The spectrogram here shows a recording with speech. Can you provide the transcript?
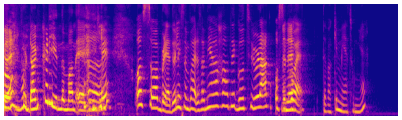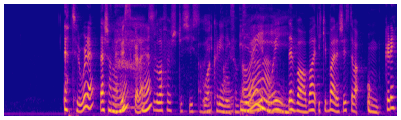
hvor- hvordan kliner man egentlig? Og så ble det jo liksom bare sånn, ja, ha det god tur da. Og så Men det- går jeg. Det var ikke med tunge? Jeg tror det. Det er sånn jeg husker det. Så det var første kyss og klining samtidig? Det var bare, ikke bare kyss, det var ordentlig.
